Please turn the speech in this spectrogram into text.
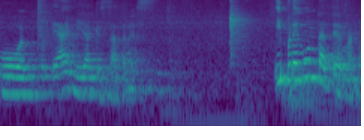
O voltea y mira al que está atrás. Y pregúntate, hermano,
